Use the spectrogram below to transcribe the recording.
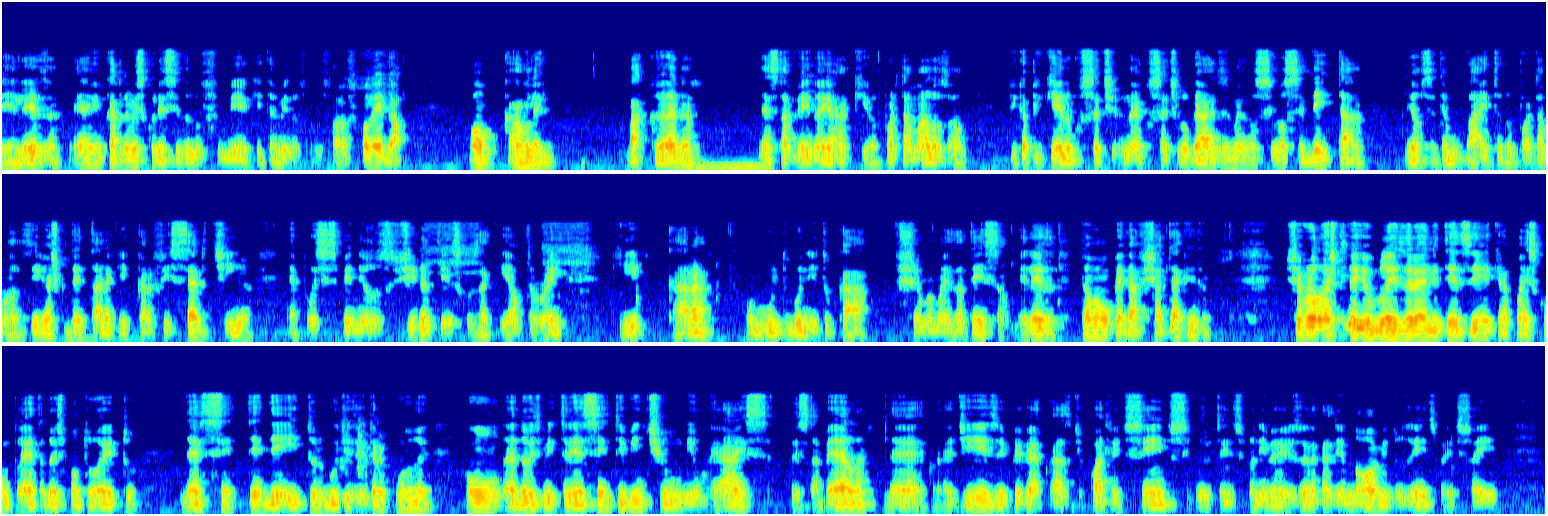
Beleza? E aí o cara deu uma escurecida no fumê aqui também, no, farol, ficou legal. Bom, carro legal, bacana. Né, você tá vendo aí, aqui, ó, porta-malas, ó. Fica pequeno com sete, né, com sete lugares, mas se você deitar, meu, você tem um baita de um porta-malas. E eu acho que o detalhe aqui que o cara fez certinho é pôr esses pneus gigantescos aqui, all-terrain, que, cara, ficou muito bonito o carro, chama mais atenção, beleza? Então vamos pegar a ficha técnica. Chevrolet Trailblazer LTZ, que é a mais completa, 2.8 né, CTDI Turbo Diesel Intercooler, com é, 2013, 121 mil reais, preço tabela, né, é diesel, IPVA casa de 4.800, seguro tem disponível, revisão na casa de 9.200, para isso aí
